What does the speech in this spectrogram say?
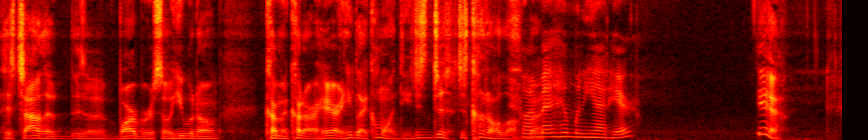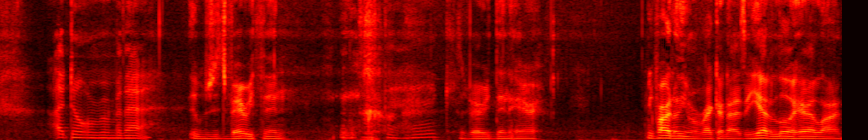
his childhood is a barber, so he would um come and cut our hair, and he'd be like, come on, D, just just just cut it all off. So I met him when he had hair. yeah, I don't remember that. it was just very thin. What the heck? It's very thin hair. You probably don't even recognize it. He had a little hairline,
